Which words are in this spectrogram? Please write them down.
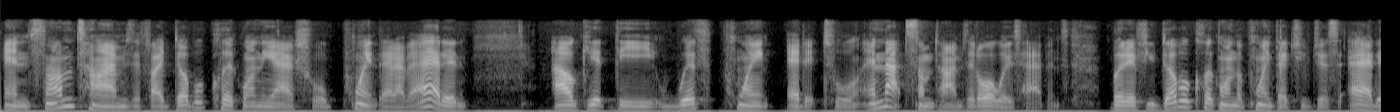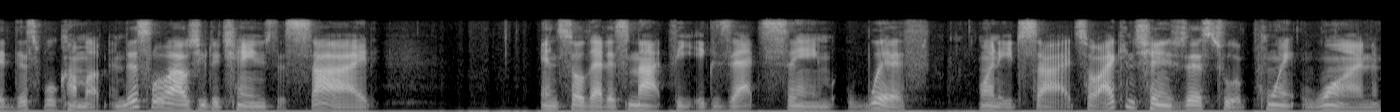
and sometimes if I double click on the actual point that I've added I'll get the width point edit tool and not sometimes it always happens but if you double click on the point that you've just added this will come up and this allows you to change the side and so that it's not the exact same width on each side. So I can change this to a 0.1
